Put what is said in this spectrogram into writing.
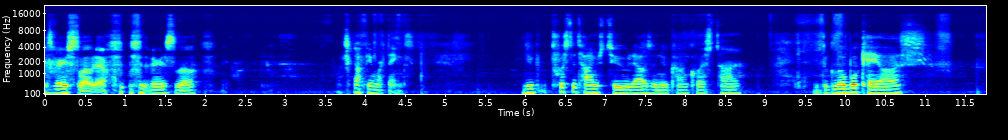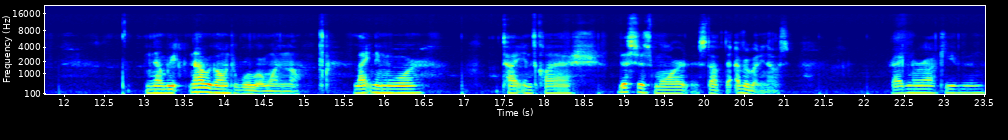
It's very slow though. it's very slow. Let's a few more things. New Twisted Times 2, that was a new conquest time. The Global Chaos. Now we now we're going to World War One though. Lightning War, Titans Clash. This is more stuff that everybody knows. Ragnarok, even.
